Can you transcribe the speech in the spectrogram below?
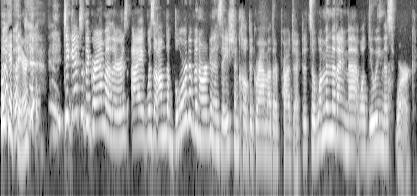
We'll get there. to get to the grandmothers, I was on the board of an organization called the Grandmother Project. It's a woman that I met while doing this work.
